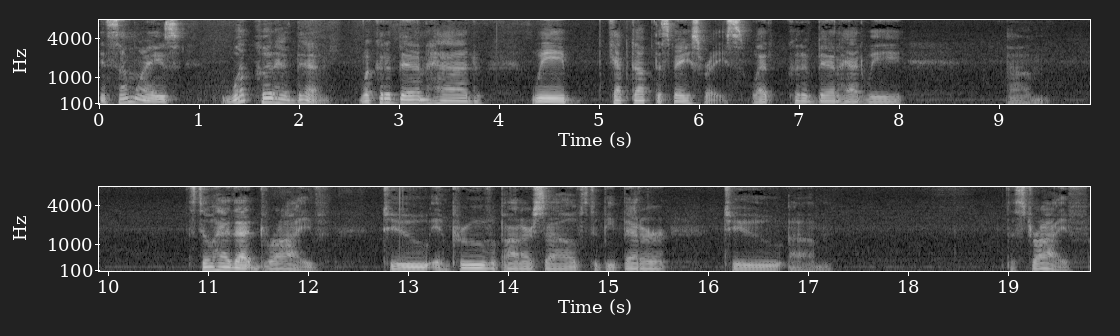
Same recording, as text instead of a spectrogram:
in some ways, what could have been. What could have been had we kept up the space race? What could have been had we um, still had that drive to improve upon ourselves, to be better, to um, to strive.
